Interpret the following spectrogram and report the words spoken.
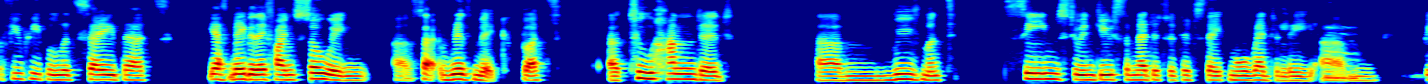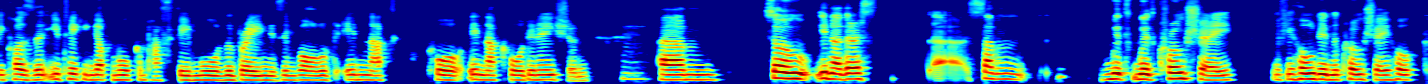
a few people that say that yes, maybe they find sewing uh, rhythmic, but a two-handed um, movement seems to induce a meditative state more readily um, mm. Because you're taking up more capacity, more of the brain is involved in that core in that coordination. Mm. Um, so you know there's uh, some with with crochet. If you're holding the crochet hook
